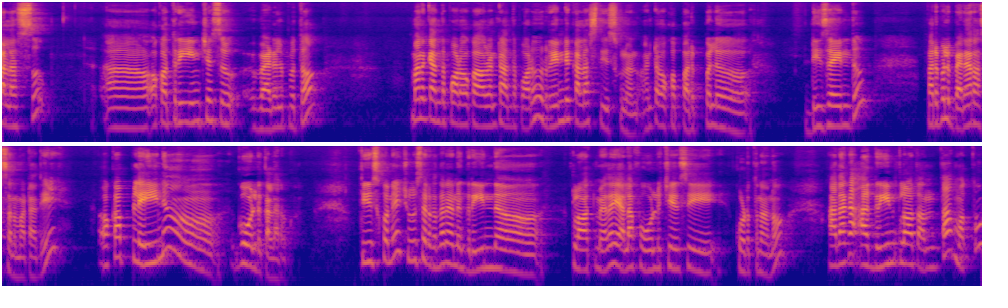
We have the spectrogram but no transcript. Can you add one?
కలర్స్ ఒక త్రీ ఇంచెస్ వెడల్పుతో మనకి ఎంత పొడవు కావాలంటే అంత పొడవు రెండు కలర్స్ తీసుకున్నాను. అంటే ఒక పర్పుల్ డిజైన్డ్ పర్పుల్ బెనారస్ అనమాట అది. ఒక ప్లెయిన్ గోల్డ్ కలర్ తీసుకొని చూసారు కదా నేను గ్రీన్ క్లాత్ మీద ఎలా ఫోల్డ్ చేసి కుడుతున్నానో అలాగా ఆ గ్రీన్ క్లాత్ అంతా మొత్తం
